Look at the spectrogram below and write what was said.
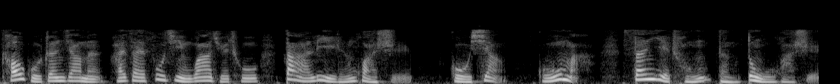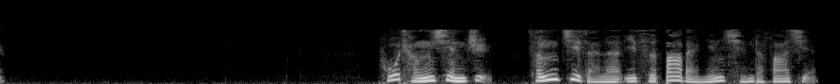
考古专家们还在附近挖掘出大力人化石、古象、古马、三叶虫等动物化石。蒲城县志曾记载了一次八百年前的发现，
